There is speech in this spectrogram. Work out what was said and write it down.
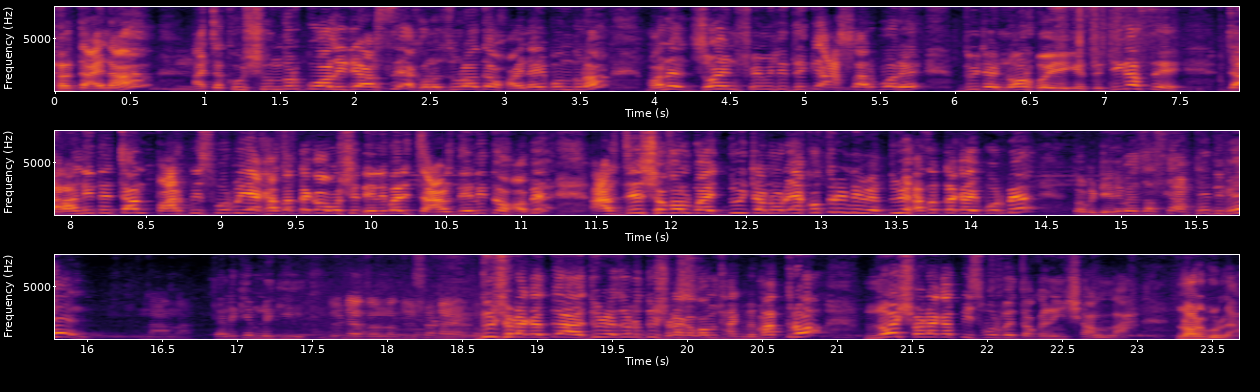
হ্যাঁ, তাই না? আচ্ছা খুব সুন্দর কোয়ালিটি আসছে এখনও জোড়া দেওয়া হয় নাই বন্ধুরা। মানে জয়েন্ট ফ্যামিলি থেকে আসার পরে দুইটাই নর হয়ে গেছে ঠিক আছে? যারা নিতে চান পার পিস পড়বে এক হাজার টাকা অবশ্যই ডেলিভারি চার্জ দিয়ে নিতে হবে। আর যে সকল ভাই দুইটা নর একত্রে নেবে দুই হাজার টাকায় পড়বে। তবে ডেলিভারি চার্জকে আপনি দিবেন? না না। তাহলে কেমনি কি? দুশো টাকা। দুশো দুটার জন্য দুশো টাকা কম থাকবে। মাত্র নয়শো টাকা পিস পড়বে তখন ইনশাল্লাহ নরগুলা।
